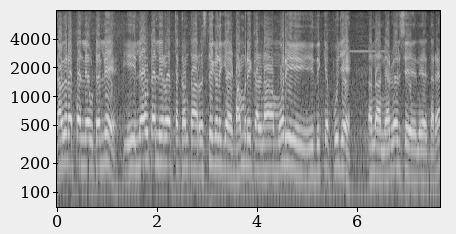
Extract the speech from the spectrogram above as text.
ಕಾವೇರಪ್ಪ ಲೇಔಟಲ್ಲಿ ಈ ಲೇಔಟಲ್ಲಿ ಇರತಕ್ಕಂಥ ರಸ್ತೆಗಳಿಗೆ ಡಾಂಬರೀಕರಣ, ಮೋರಿ ಇದಕ್ಕೆ ಪೂಜೆ ಅನ್ನು ನೆರವೇರಿಸಿ ಇದ್ದಾರೆ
